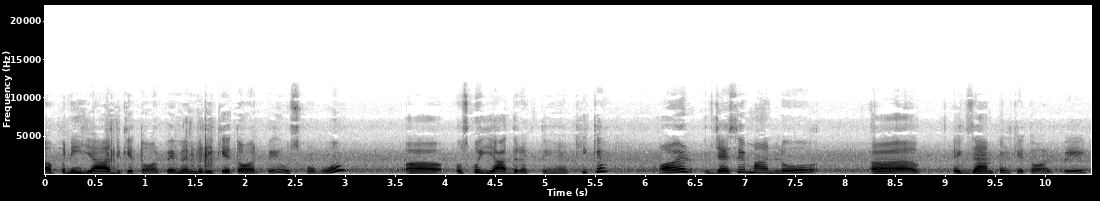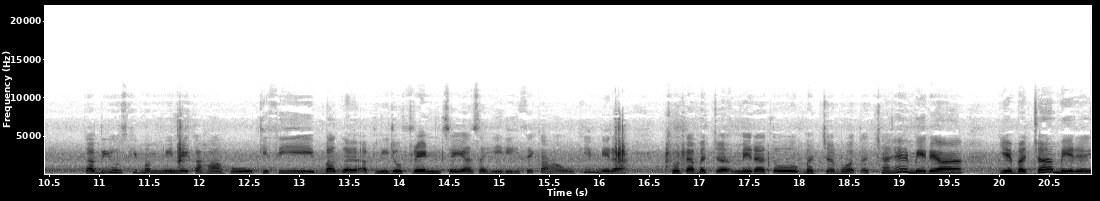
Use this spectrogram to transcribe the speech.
अपनी याद के तौर पे मेमोरी के तौर पे उसको वो आ, उसको याद रखते हैं ठीक है? और जैसे मान लो एग्ज़ाम्पल के तौर पे कभी उसकी मम्मी ने कहा हो, किसी बगल, अपनी जो फ्रेंड से या सहेली से कहा हो कि मेरा छोटा बच्चा, मेरा तो बच्चा बहुत अच्छा है, मेरा ये बच्चा मेरे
